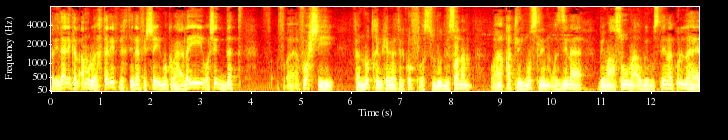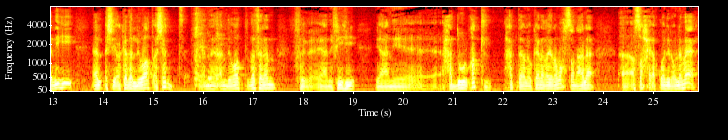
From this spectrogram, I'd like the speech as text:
فلذلك الأمر يختلف باختلاف الشيء المكره عليه وشدة فحشه. فالنطق بكلمة الكفر والسجود لصنم وقتل المسلم والزنا بمعصومة أو بمسلمة كل هذه الأشياء كذا اللواط أشد. لأن يعني اللواط مثلا في يعني فيه يعني حده القتل حتى لو كان غير محصن على أصح أقوال العلماء.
